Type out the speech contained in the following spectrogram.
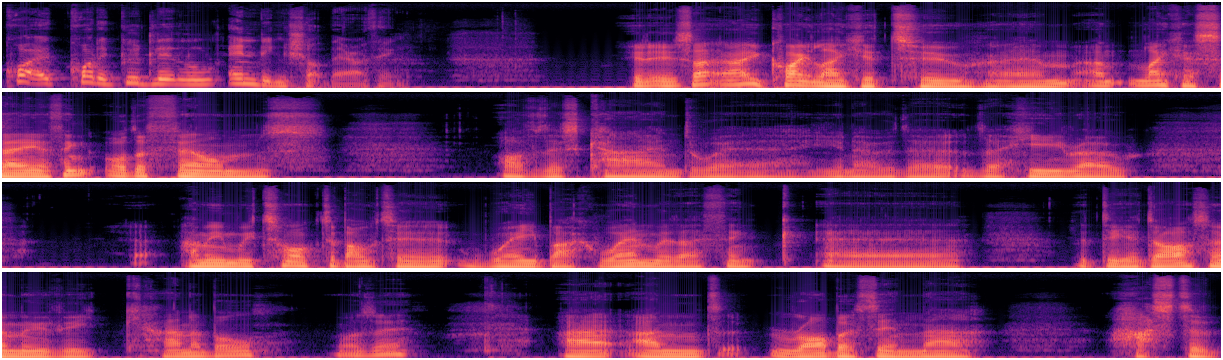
quite a, quite a good little ending shot there, I think. It is. I, I quite like it too. Um, and like I say, I think other films of this kind, where you know the the hero. I mean, we talked about it way back when with I think uh, the Deodato movie Cannibal was it, uh, and Robert in that has to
